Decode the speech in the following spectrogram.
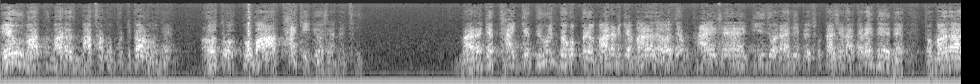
એવું મારા માથાનું પટકાણું છે હવે તો તોબા થાકી ગયો છે નથી મારે કે થાકી પીવું જ ભગત પડ્યો મારે કે મારા હવે જેમ થાય છે કી જો રાજીપે છૂટાછેડા કરાવી દે ને તો મારા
